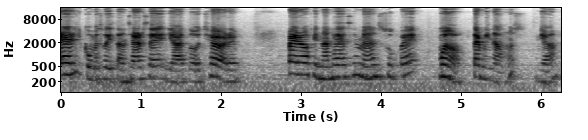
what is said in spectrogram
él comenzó a distanciarse, ya todo chévere. Pero a finales de ese mes supe, bueno, terminamos, ya.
